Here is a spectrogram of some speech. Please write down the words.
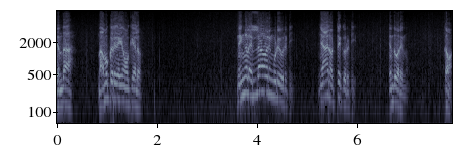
എന്താ? നമുക്കൊരു കൈ നോക്കിയാലോ? നിങ്ങൾ എല്ലാവരും കൂടി ഒരു ടീം. ഞാൻ ഒറ്റയ്ക്ക് ഒരു ടീം. എന്തു പറയുന്നു? കമാ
